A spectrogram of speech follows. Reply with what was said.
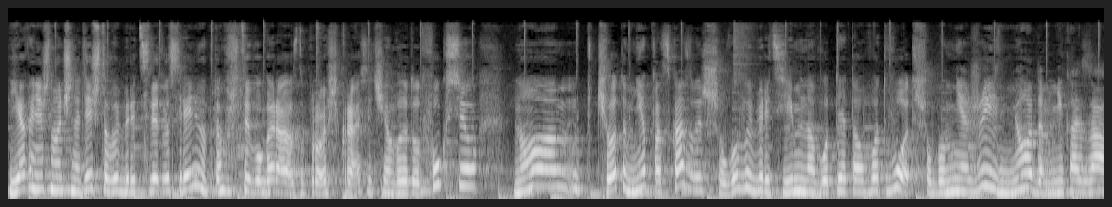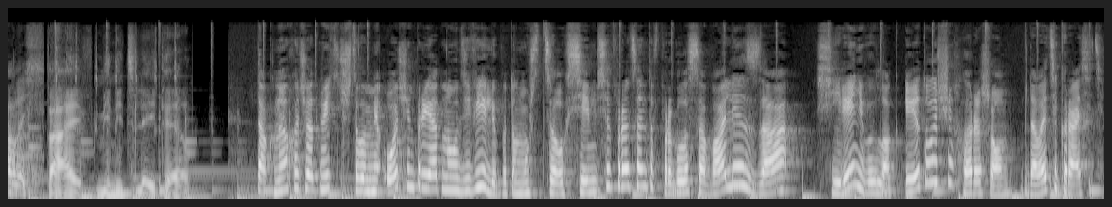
Я, конечно, очень надеюсь, что выберет светло-сиреневый, потому что его гораздо проще красить, чем вот эту вот фуксию. Но что-то мне подсказывает, что вы выберете именно вот это вот-вот, чтобы мне жизнь медом не казалась. Five minutes later. Так, ну я хочу отметить, что вы меня очень приятно удивили, потому что целых 70% проголосовали за сиреневый лак. И это очень хорошо. Давайте красить.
